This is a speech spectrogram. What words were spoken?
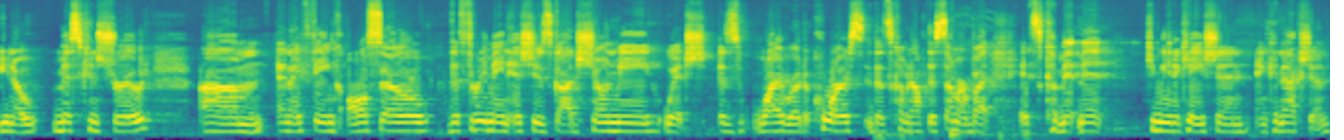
you know misconstrued um, and i think also the three main issues god's shown me which is why i wrote a course that's coming out this summer but it's commitment communication and connection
